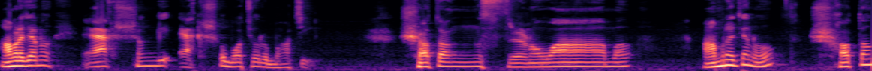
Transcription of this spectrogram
আমরা যেন একসঙ্গে একশো বছর বাঁচি। শতং শৃণবাম আমরা যেন শতং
